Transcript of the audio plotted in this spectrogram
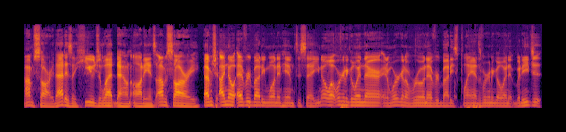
I'm sorry. That is a huge letdown, audience. I'm sorry. I'm. sh- I know everybody wanted him to say, you know what, we're gonna go in there and we're gonna ruin everybody's plans. We're gonna go in it, but he just,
